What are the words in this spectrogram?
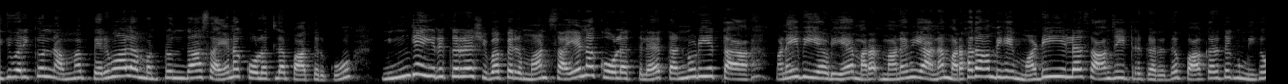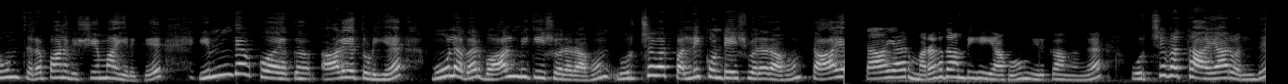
இது வரைக்கும் நம்ம பெருமாளை மட்டும்தான் சயன கோலத்தில் பார்த்துருக்கோம். இங்கே இருக்கிற சிவபெருமான் சயன கோலத்தில் தன்னுடைய த மனைவியுடைய மர மனைவியான மூகாம்பிகை மடியில் சாஞ்சிட்டு இருக்கிறது பார்க்கறதுக்கு மிகவும் சிறப்பான விஷயமா இருக்கு. இந்த கோ- ஆலயத்துடைய மூலவர் வால்மீகீஸ்வரராகவும் உற்சவர் பள்ளிக்கொண்டேஸ்வரராகவும் தாயார் தாயார் மரகதாம்பிகையாகவும் இருக்காங்கங்க. உற்சவ தாயார் வந்து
